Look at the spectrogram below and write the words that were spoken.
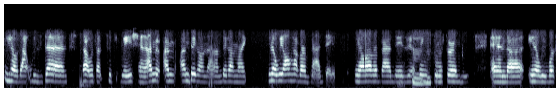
You know that was then. That was that situation. I'm i'm i'm big on that. I'm big on like you know we all have our bad days. We all have our bad days. We have Mhm. things go through. And uh you know we work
